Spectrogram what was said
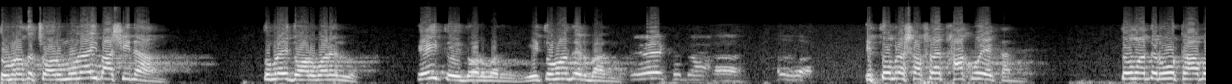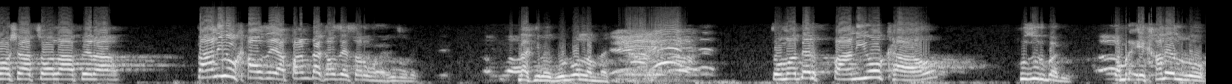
তোমরা তো চরমনাই বাসি না। তোমরা এই দরবারের লোক। এই তো এই দরবারে এই তোমাদের বাড়ি। এই তোমরা সবসময় থাকো এখানে। তোমাদের ওঠা বসা চলা ফেরা পানিও খাওয়া যায় পান্ডা খাও যায় চরমনে হুজুরে। নাকি ভাই ভুল বললাম নাকি? তোমাদের পানিও খাও হুজুর বাড়ি। তোমরা এখানের লোক।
